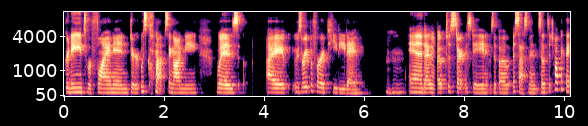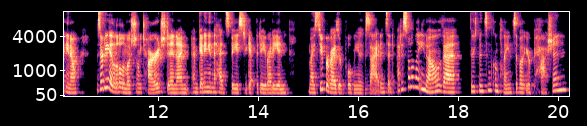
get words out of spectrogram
grenades were flying in, dirt was collapsing on me, was I, it was right before a PD day. Mm-hmm. And I was about to start this day and it was about assessment. So it's a topic that, you know, is already a little emotionally charged and I'm I'm getting in the headspace to get the day ready. And my supervisor pulled me aside and said, I just want to let you know that there's been some complaints about your passion.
